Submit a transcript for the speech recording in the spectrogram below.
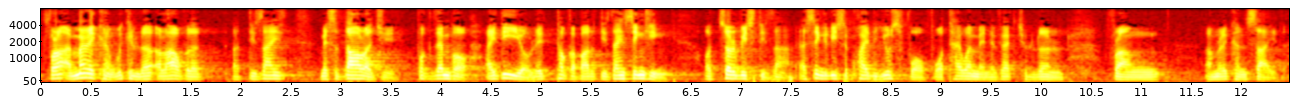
from American we can learn a lot of the uh, design methodology. For example, IDEO they talk about design thinking or service design. I think this is quite useful for Taiwan manufacturer to learn from American side.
